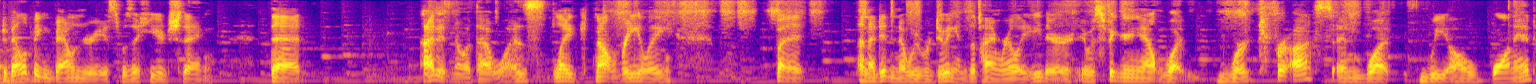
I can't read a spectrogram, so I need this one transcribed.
developing boundaries was a huge thing that I didn't know what that was. Like, not really. But, and I didn't know we were doing it at the time really either. It was figuring out what worked for us and what we all wanted.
